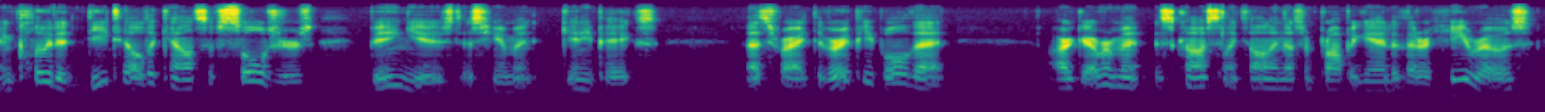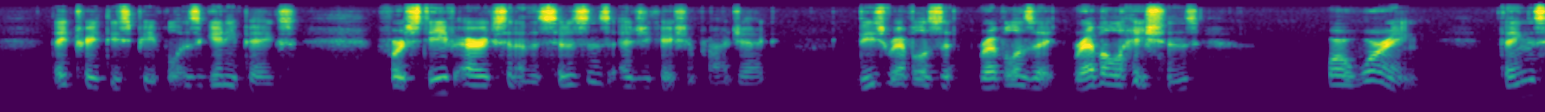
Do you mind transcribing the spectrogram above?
included detailed accounts of soldiers being used as human guinea pigs. That's right, the very people that our government is constantly telling us in propaganda that are heroes they treat these people as guinea pigs. For Steve Erickson of the Citizens Education Project, these revelations were worrying. Things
